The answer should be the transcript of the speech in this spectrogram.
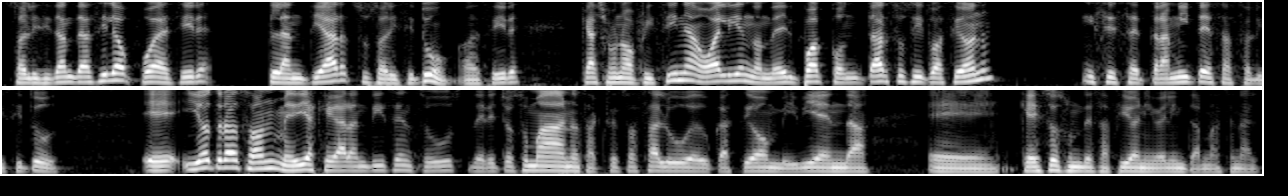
solicitante de asilo pueda decir, plantear su solicitud. Es decir, que haya una oficina o alguien donde él pueda contar su situación y si se tramite esa solicitud. Eh, y otros son medidas que garanticen sus derechos humanos, acceso a salud, educación, vivienda, eh, que eso es un desafío a nivel internacional.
